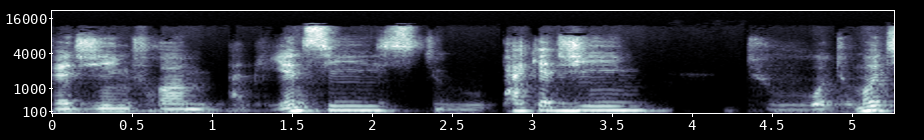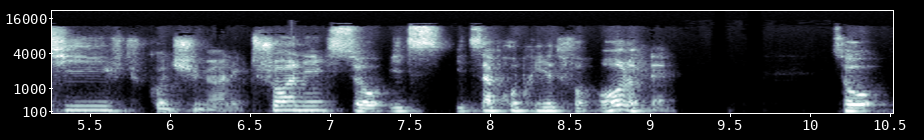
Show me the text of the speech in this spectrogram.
ranging from appliances to packaging to automotive to consumer electronics. So it's, it's appropriate for all of them. So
